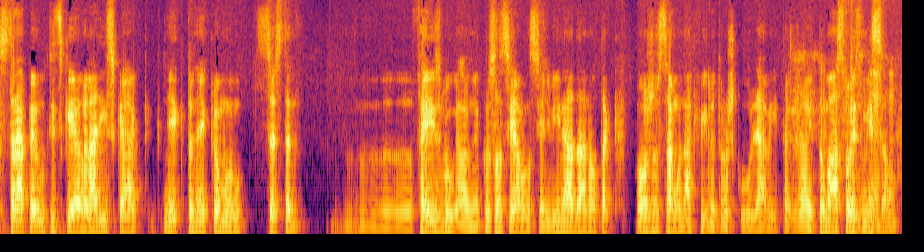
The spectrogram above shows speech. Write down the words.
z terapeutického hľadiska, ak niekto niekomu cez ten e, Facebook alebo nejakú sociálnu sieť vynádá, no tak možno sa mu na chvíľu trošku uľaví. Takže aj to má svoj zmysel.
